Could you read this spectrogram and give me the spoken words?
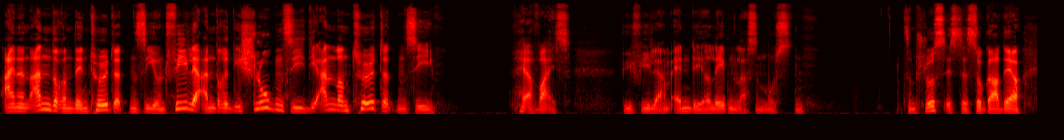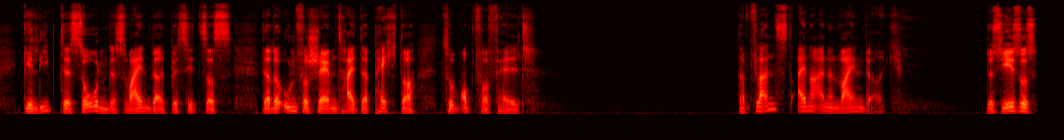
einen anderen, den töteten sie, und viele andere, die schlugen sie, die anderen töteten sie. Wer weiß, wie viele am Ende ihr Leben lassen mussten. Zum Schluss ist es sogar der geliebte Sohn des Weinbergbesitzers, der der Unverschämtheit der Pächter zum Opfer fällt. Da pflanzt einer einen Weinberg. Dass Jesus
